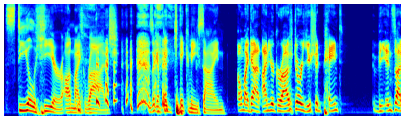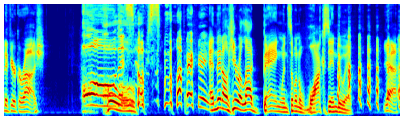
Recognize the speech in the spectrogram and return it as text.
steal here on my garage. it was like a big kick me sign. Oh my God. On your garage door, you should paint the inside of your garage. Oh, Oh. that's so smart. And then I'll hear a loud bang when someone walks into it. Yeah.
